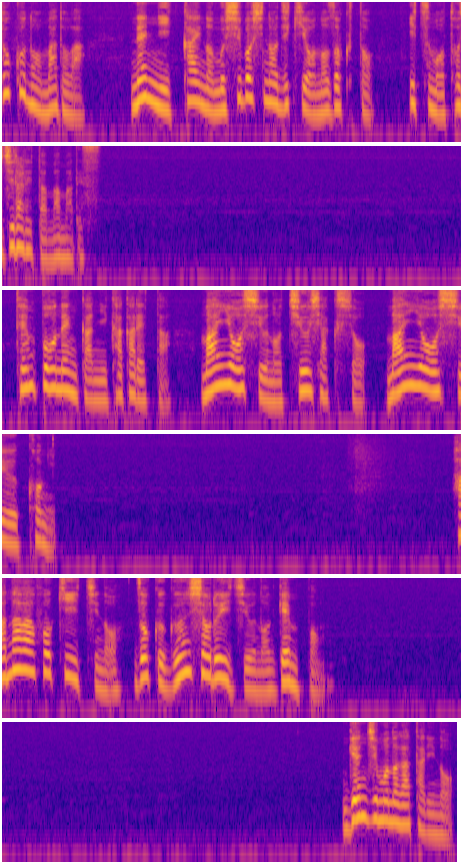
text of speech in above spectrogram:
書庫の窓は年に1回の虫干しの時期を除くといつも閉じられたままです。天保年間に書かれた「万葉集」の注釈書「万葉集古義」花輪フォキーチの俗群書類集の原本「源氏物語」の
